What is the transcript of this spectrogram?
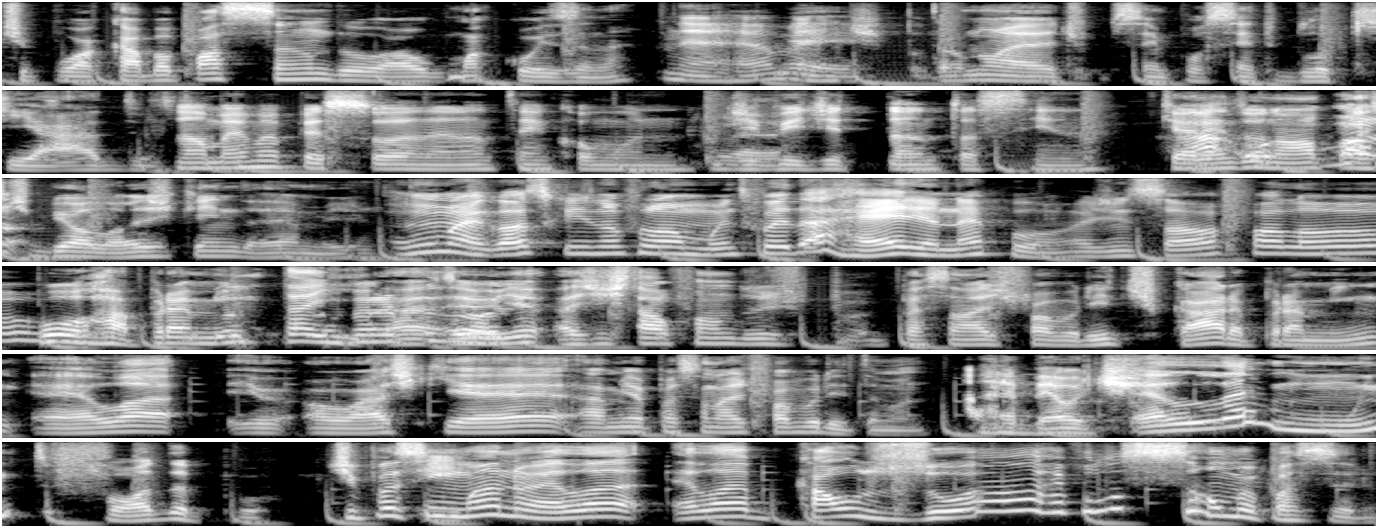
Tipo, acaba passando alguma coisa, né? É, realmente. Então não é, tipo, 100% bloqueado. São a mesma pessoa, né? Não tem como É. dividir tanto assim, né? Querendo Ah, ou não, a mano- parte biológica ainda é mesmo. Um negócio que a gente não falou muito foi da Hellia, né, pô? A gente só falou. Porra, pra mim tá aí. A, ia- a gente tava falando dos personagens favoritos. Cara, pra mim, ela. Eu, eu acho que é a minha personagem favorita, mano. A Rebelde. Ela é muito foda, pô. Tipo assim, E- mano, ela, ela causou a revolução, meu parceiro.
